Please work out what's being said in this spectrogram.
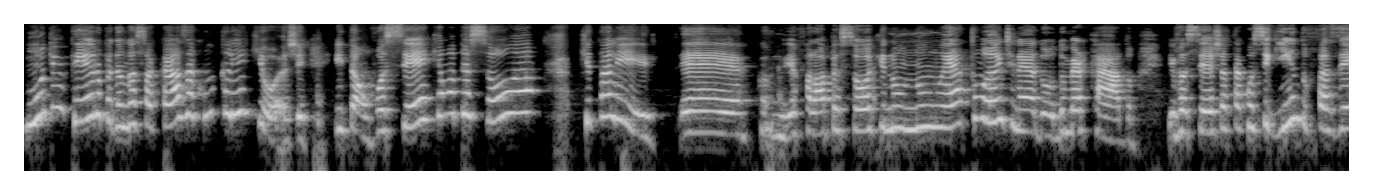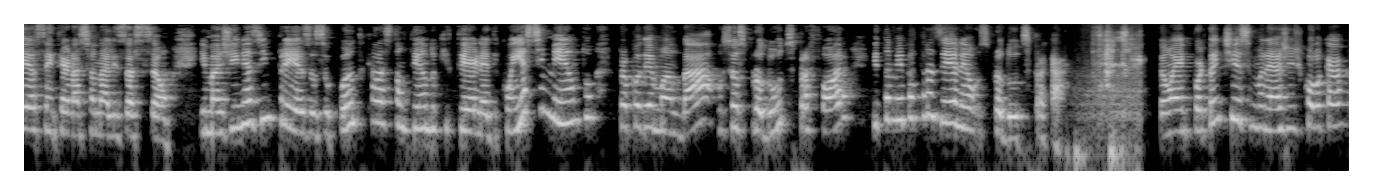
mundo inteiro para dentro da sua casa com um clique hoje. Então, você que é uma pessoa que está ali é, ia falar uma pessoa que não, não é atuante né, do, do mercado, e você já está conseguindo fazer essa internacionalização. Imagine as empresas, o quanto que elas estão tendo que ter né, de conhecimento para poder mandar os seus produtos para fora e também para trazer né, os produtos para cá. Então é importantíssimo né, a gente colocar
